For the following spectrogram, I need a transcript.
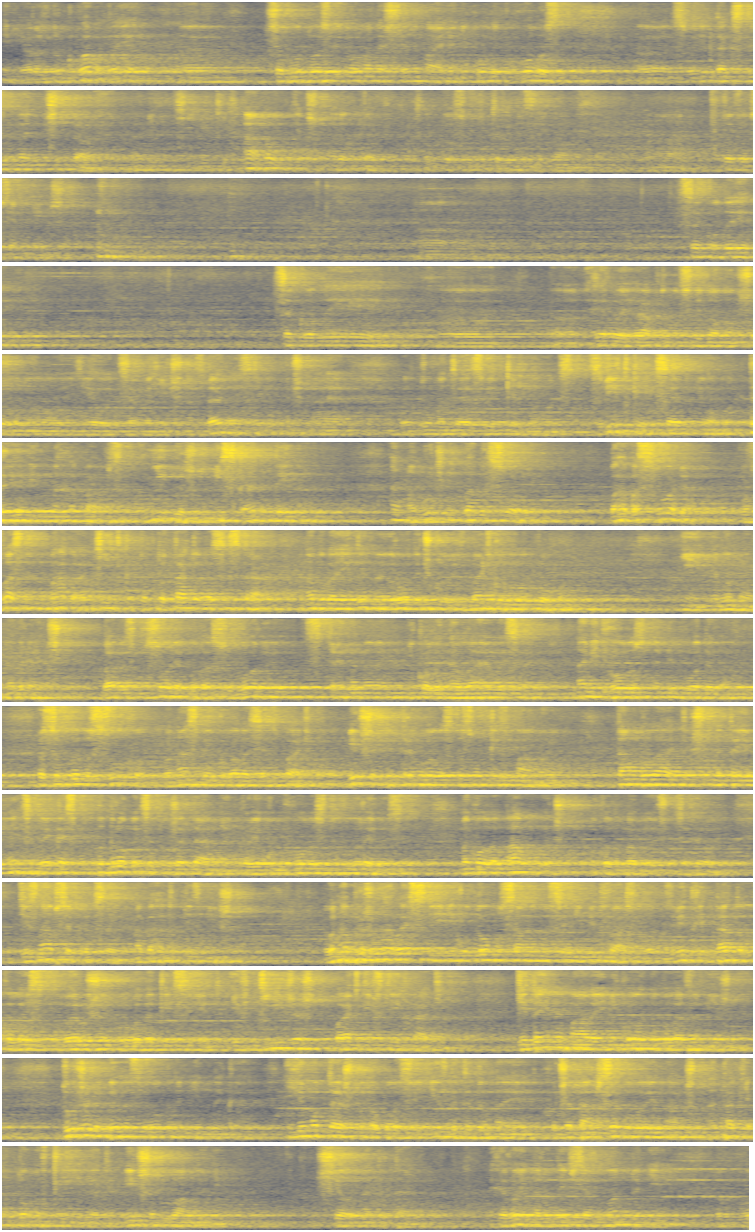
Ні, я роздрукував, але я, е, цього досвіду в мене ще немає. Я ніколи по голосу е, свої тексти не читав. Навіть ті, які. А, ну, якщо не рахувати досвіду телевізійного, то зовсім інше. Це коли це коли е, е, герой раптом усвідомив, що у нього є ця магічна здатність, і він починає думати, звідки в нього це? Звідки це в нього? Де він нахапався? Ніби ж міська людина. А, мабуть, від баби Солі. Баба Соля, власне, баба, тітка, тобто татова сестра. Вона була єдиною родичкою з батькового боку. Ні, не вона навряд чи. Баба Соля була суворою, стриманою, ніколи не лаялася, навіть голос не підводила. Особливо сухо вона спілкувалася з батьком. Більше підтримувала стосунки з мамою. Там була, якщо не таємниця, то якась подробиця дуже давня, про яку вголос не говорилося. Микола Павлович, Микола Павлович, це герой, дізнався про це набагато пізніше. Вона прожила весь свій вік у тому самому селі під Фастом, звідки тато колись вирушив у великий світ і в тій же ж батьківській хаті. Дітей не мала і ніколи не була заміжня. Дуже любила свого племінника. Йому теж подобалося їздити до неї, хоча там все було інакше, не так, як вдома в Києві, а тим більше в Лондоні. Ще одна деталь. Герой народився в Лондоні в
